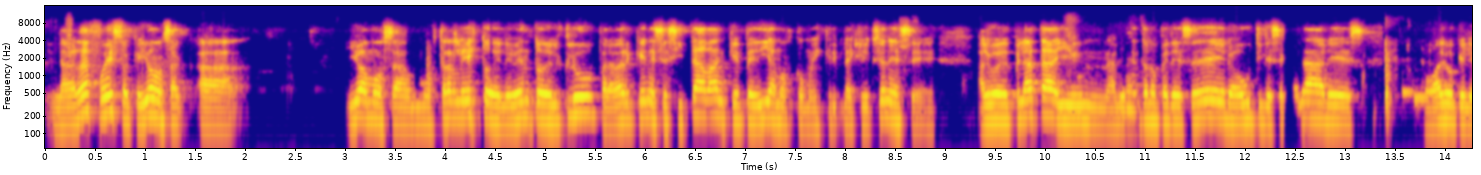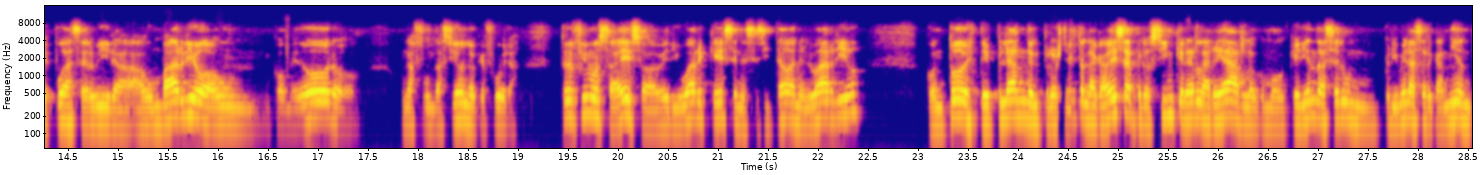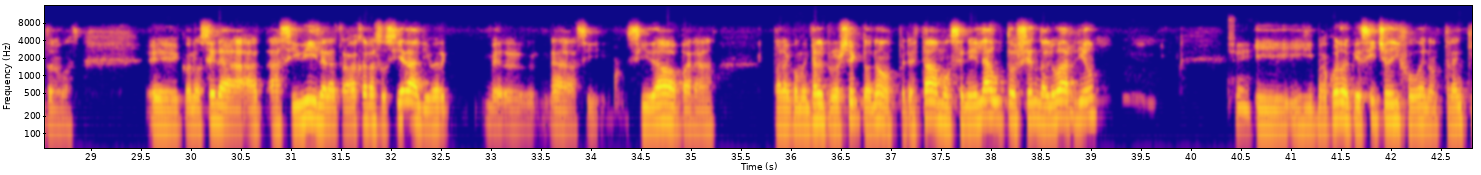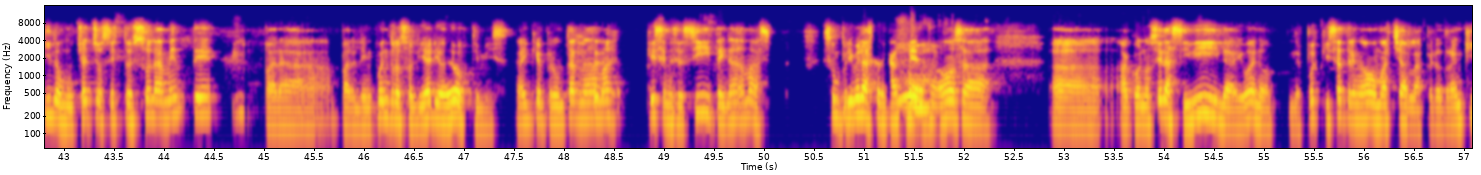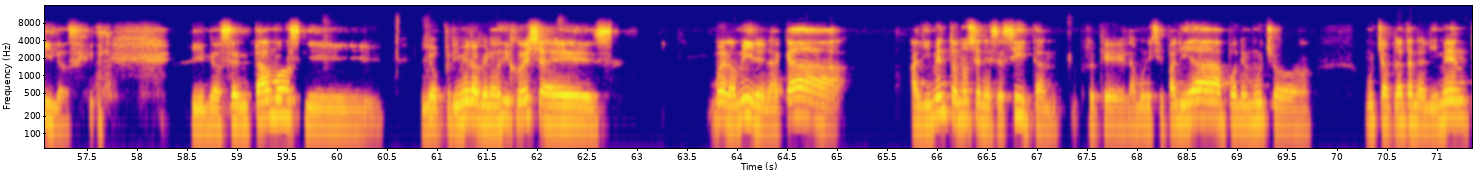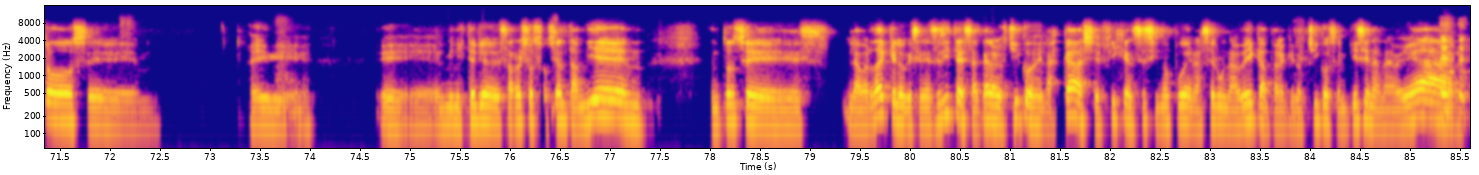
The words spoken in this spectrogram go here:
la verdad fue eso, que íbamos a, íbamos a mostrarle esto del evento del club para ver qué necesitaban, qué pedíamos como la inscripción es eh, algo de plata y un alimento no perecedero, útiles escolares, o algo que les pueda servir a un barrio, a un comedor o una fundación, lo que fuera. Entonces fuimos a eso, a averiguar qué se necesitaba en el barrio, con todo este plan del proyecto en la cabeza, pero sin querer largarlo, como queriendo hacer un primer acercamiento nomás. Eh, conocer a, a, Civil, a la trabajadora social y ver, ver nada, si, si daba para, para comentar el proyecto, no, pero estábamos en el auto yendo al barrio y, me acuerdo que Sicho dijo, bueno, tranquilo muchachos, esto es solamente para, el encuentro solidario de Optimis. Hay que preguntar nada más qué se necesita y nada más. Es un primer acercamiento, vamos a, conocer a Sibila y bueno, después quizá tengamos más charlas, pero tranquilos. y nos sentamos y lo primero que nos dijo ella es, bueno, miren, acá alimentos no se necesitan, porque la municipalidad pone mucho mucha plata en alimentos, eh, eh, eh, el Ministerio de Desarrollo Social también. Entonces, la verdad que lo que se necesita es sacar a los chicos de las calles. Fíjense si no pueden hacer una beca para que los chicos empiecen a navegar.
